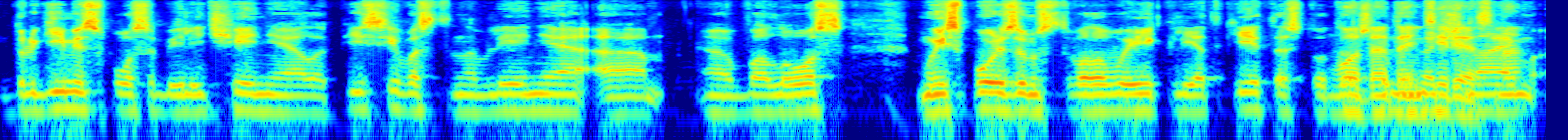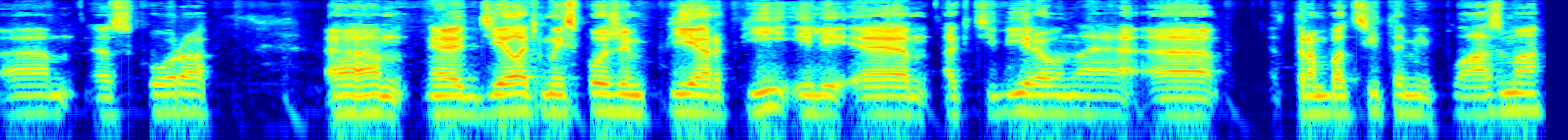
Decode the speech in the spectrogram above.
другими способами лечения аллописии, восстановления э, э, волос, мы используем стволовые клетки, это что-то, вот что это мы интересно. начинаем э, скоро э, делать. Мы используем PRP или активированная тромбоцитами плазма.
